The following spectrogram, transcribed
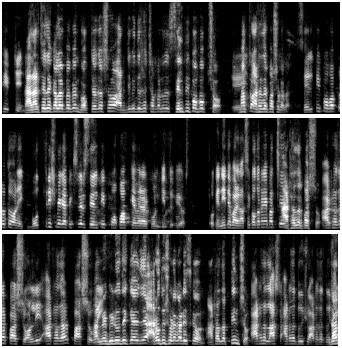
ফিফটিন কালার চাইলে কালার পাবেন বক চার্জার সহ আট জিবি দুশো ছাপ্পান্ন সেলফি পপ আপ সহ মাত্র আট হাজার পাঁচশো টাকা। সেলফি পপ আপটা তো অনেক বত্রিশ মেগাপিক্সেলের সেলফি পপ আপ ক্যামেরার ফোন কিন্তু ভিউয়ার্স ওকে নিতে পারেন আজকে কত টাকায় পাচ্ছে? আট হাজার পাঁচশো। আট হাজার পাঁচশো অনলি আট হাজার পাঁচশো। আপনি ভিডিও দেখে আসলে আরও দুশো টাকা ডিসকাউন্ট আট হাজার তিনশো। আট হাজার লাস্ট আট হাজার দুইশো আট হাজার দুইশো। জান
